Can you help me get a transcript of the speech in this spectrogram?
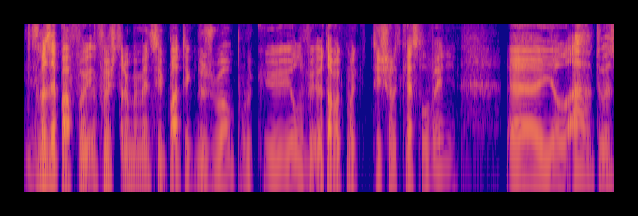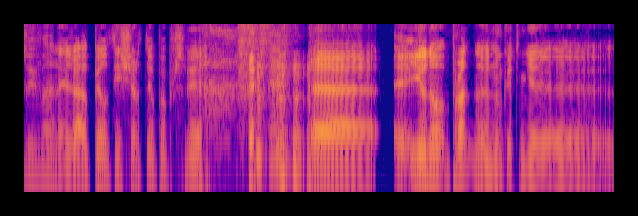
Exato. Mas é pá, foi, foi extremamente simpático do João porque ele, eu estava com uma t-shirt de Castlevania Uh, e ele, ah, tu és o Ivan, é, já pelo t-shirt deu para perceber. uh, eu não, pronto, eu nunca tinha uh,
